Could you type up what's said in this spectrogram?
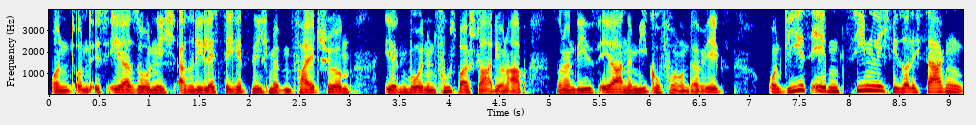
und, und ist eher so nicht, also die lässt sich jetzt nicht mit dem Fallschirm irgendwo in ein Fußballstadion ab, sondern die ist eher an einem Mikrofon unterwegs. Und die ist eben ziemlich, wie soll ich sagen,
